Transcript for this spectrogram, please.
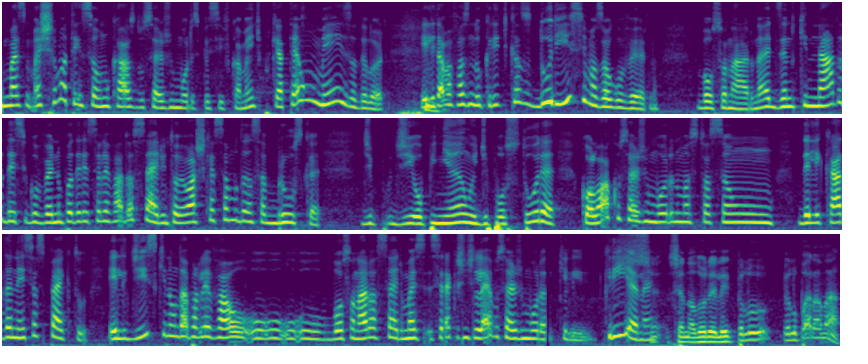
Mas, mas chama atenção no caso do Sérgio Moro especificamente, porque até um mês, Adelor, ele estava hum. fazendo críticas duríssimas ao governo. Bolsonaro, né? Dizendo que nada desse governo poderia ser levado a sério. Então, eu acho que essa mudança brusca de, de opinião e de postura coloca o Sérgio Moro numa situação delicada nesse aspecto. Ele diz que não dá para levar o, o, o, Bolsonaro a sério, mas será que a gente leva o Sérgio Moro que ele cria, né? Senador eleito pelo, pelo Paraná.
